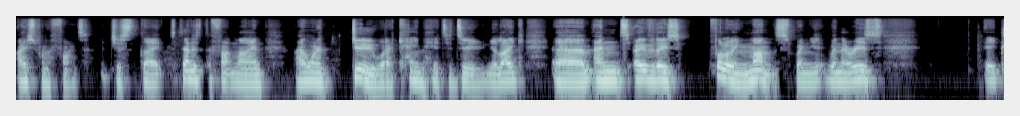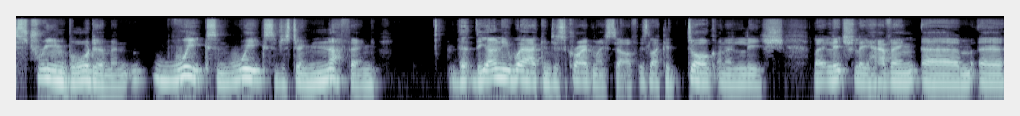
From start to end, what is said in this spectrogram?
I just want to fight. Just like send us to the front line. I want to do what I came here to do. You're like, um, and over those following months, when you when there is extreme boredom and weeks and weeks of just doing nothing, that the only way I can describe myself is like a dog on a leash, like literally having um, uh,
